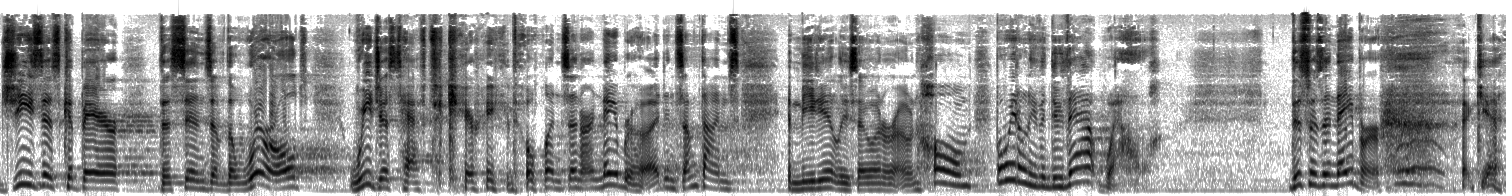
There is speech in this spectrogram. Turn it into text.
Jesus could bear the sins of the world. We just have to carry the ones in our neighborhood and sometimes immediately so in our own home, but we don't even do that well. This was a neighbor, again,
